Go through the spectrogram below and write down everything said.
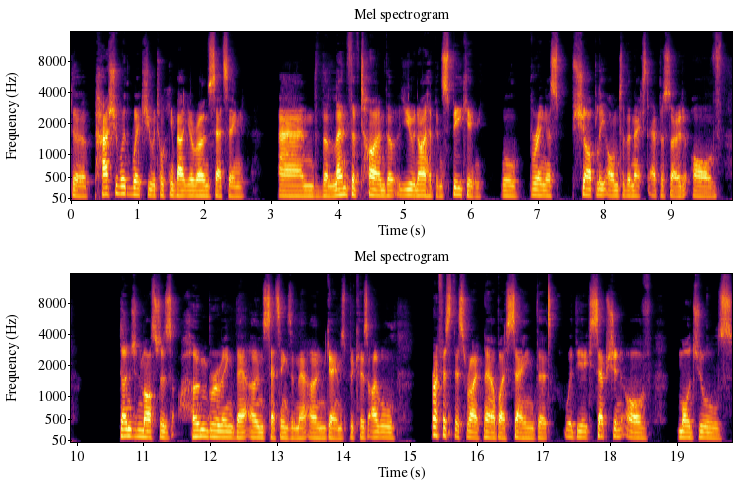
the passion with which you were talking about your own setting and the length of time that you and I have been speaking will bring us sharply onto the next episode of Dungeon Masters homebrewing their own settings in their own games because I will preface this right now by saying that with the exception of modules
